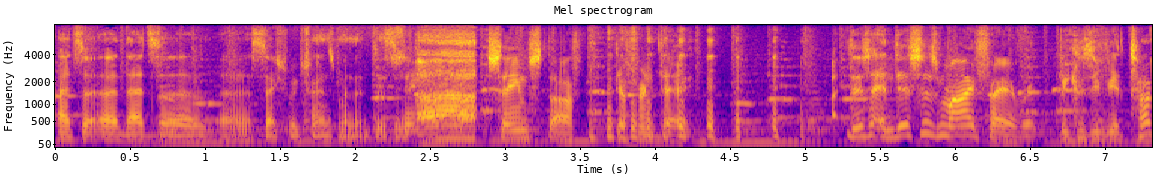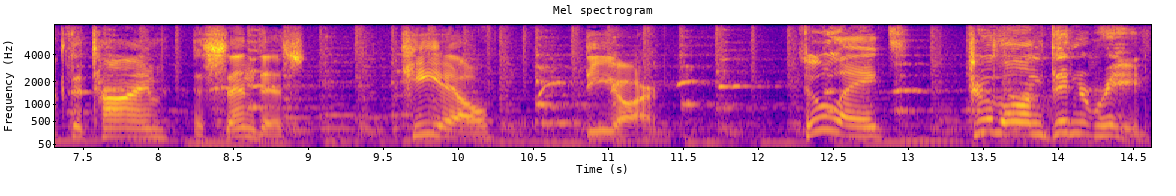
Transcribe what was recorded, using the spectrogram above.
That's a uh, that's a, uh sexually transmitted disease. Same stuff, different day. this and this is my favorite because if you took the time to send this, TLDR. Too late. Too long, didn't read.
